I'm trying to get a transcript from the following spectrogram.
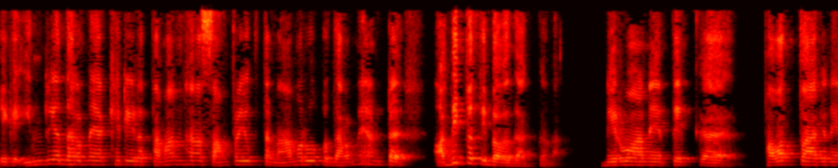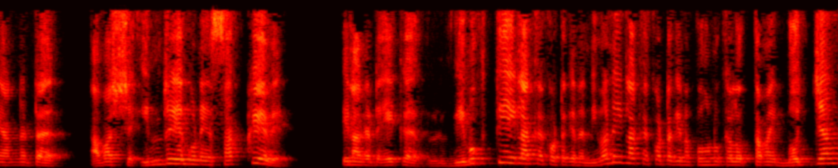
ඒක ඉන්ද්‍රිය ධර්මයක් හැටියට තමන් හා සංප්‍රයුක්ත නාම රූප ධර්මයන්ට අධිපති බව දක්වලා නිර්වාණයත් එක්ක පවත්වාගෙන යන්නට අවශ්‍ය ඉන්ද්‍රිය ගුණය සක්‍රිය වෙන්නේ. ඊළඟට ඒක විමුක්තිය ඉලක්ක කොටගෙන නිවන ඉලක්ක කොටගෙන පුහුණු කළොත් තමයි බොජ්ජංග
